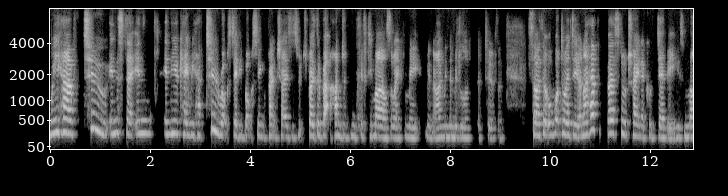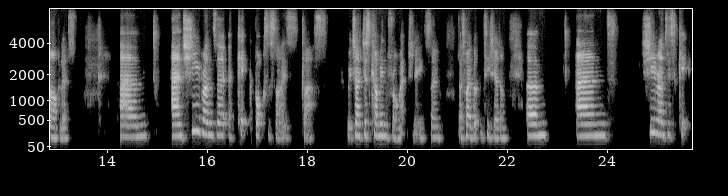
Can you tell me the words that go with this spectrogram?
we have two in the state in in the UK. We have two Rocksteady boxing franchises, which both are about 150 miles away from me. You know, I'm in the middle of, of two of them. So I thought, well, what do I do? And I have a personal trainer called Debbie, who's marvelous. Um, and she runs a, a kick boxercise class, which I've just come in from actually. So that's why I've got the t-shirt on. Um, and she runs this kick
